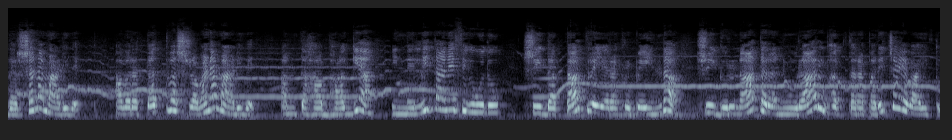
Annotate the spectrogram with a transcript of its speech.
ದರ್ಶನ ಮಾಡಿದೆ. ಅವರ ತತ್ವ ಶ್ರವಣ ಮಾಡಿದೆ. ಅಂತಹ ಭಾಗ್ಯ ಇನ್ನೆಲ್ಲಿ ತಾನೇ ಸಿಗುವುದು? ಶ್ರೀ ದತ್ತಾತ್ರೇಯರ ಕೃಪೆಯಿಂದ ಶ್ರೀ ಗುರುನಾಥರ ನೂರಾರು ಭಕ್ತರ ಪರಿಚಯವಾಯಿತು.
